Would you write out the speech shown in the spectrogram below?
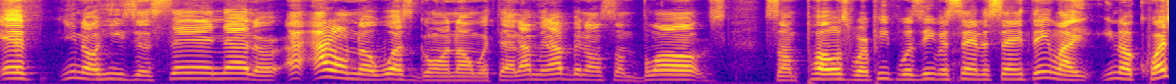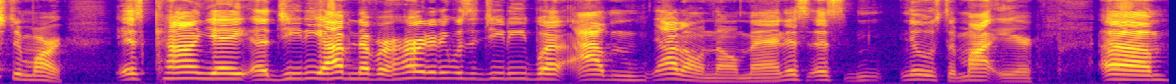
if you know he's just saying that, or I, I don't know what's going on with that. I mean, I've been on some blogs, some posts where people was even saying the same thing, like you know, question mark. Is Kanye a GD? I've never heard that he was a GD, but I'm I don't know, man. This it's news to my ear. Um,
